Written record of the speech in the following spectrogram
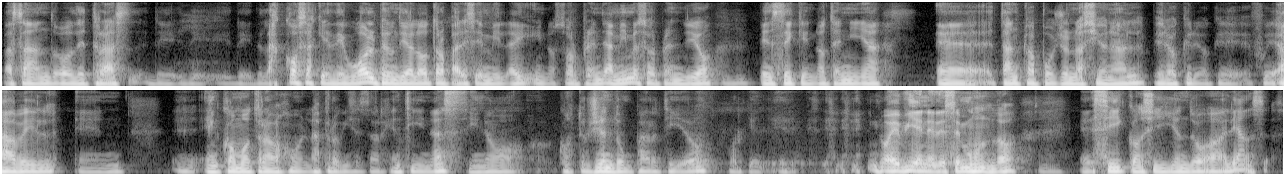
pasando detrás de, las cosas que de golpe de un día al otro aparece en mi ley y nos sorprende. A mí me sorprendió, pensé que no tenía eh, tanto apoyo nacional, pero creo que fue hábil en, eh, en cómo trabajó en las provincias argentinas, sino construyendo un partido, porque eh, no viene de ese mundo, sí consiguiendo alianzas.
